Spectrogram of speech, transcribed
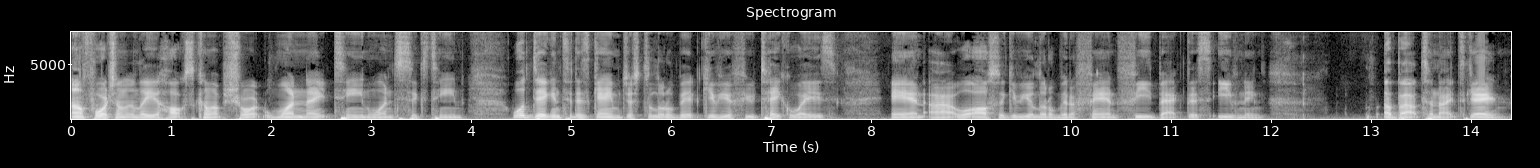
Unfortunately, the Hawks come up short 119 116. We'll dig into this game just a little bit, give you a few takeaways, and uh, we'll also give you a little bit of fan feedback this evening about tonight's game.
